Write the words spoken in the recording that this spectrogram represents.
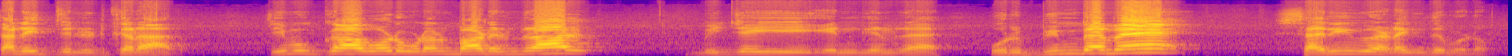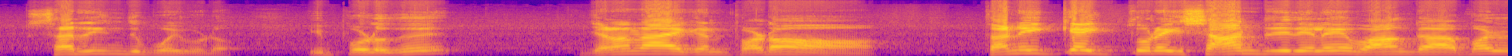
தனித்து நிற்கிறார். திமுகவோடு உடன்பாடு என்றால் விஜய் என்கின்ற ஒரு பிம்பமே சரிவு அடைந்து விடும் சரிந்து போய்விடும். இப்பொழுது ஜனநாயகன் படம் தணிக்கைத்துறை சான்றிதழே வாங்காமல்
